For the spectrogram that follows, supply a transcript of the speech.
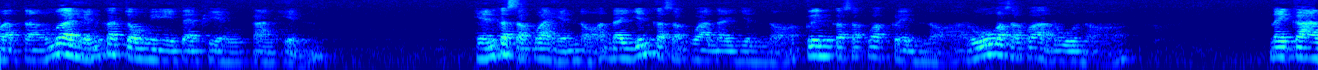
มาตัง เมื่อเห็นก็จงมีแต่เพียงการเห็น เห็นก็สักว่าเห็นหนอ ได้ยินก็สักว่าได้ยินหนอ กลิ่นก็สักว่ากลิ่นหนอ รู้ก็สักว่ารู้หนอ ในการ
